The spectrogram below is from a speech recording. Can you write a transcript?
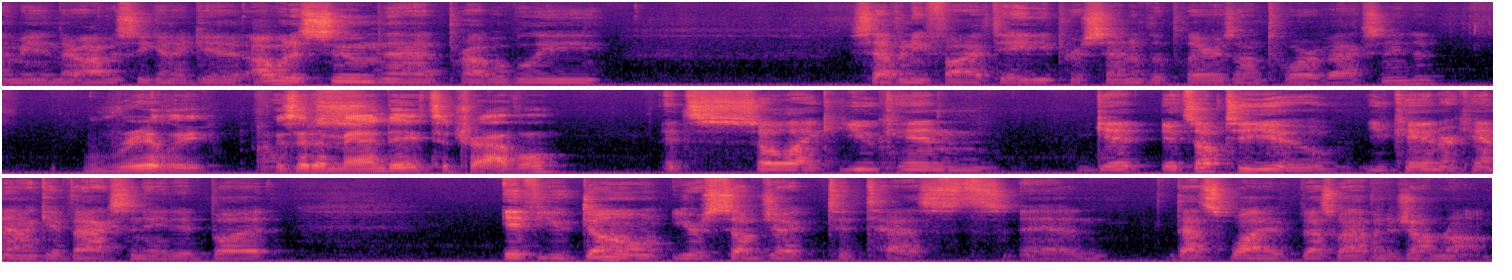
I mean, they're obviously gonna get. I would assume that probably. 75 to 80 percent of the players on tour are vaccinated. Really? Is it a mandate to travel? It's so like you can get it's up to you. You can or cannot get vaccinated, but if you don't, you're subject to tests and that's why that's what happened to Jon Rahm.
